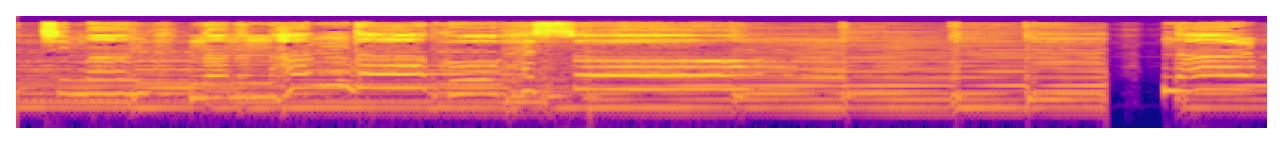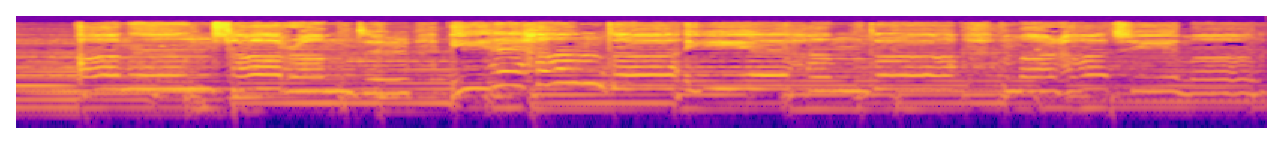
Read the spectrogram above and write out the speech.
믿겠지만 나는 한다고 했어. 날 아는 사람들 이해한다 이해한다. 말하지만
